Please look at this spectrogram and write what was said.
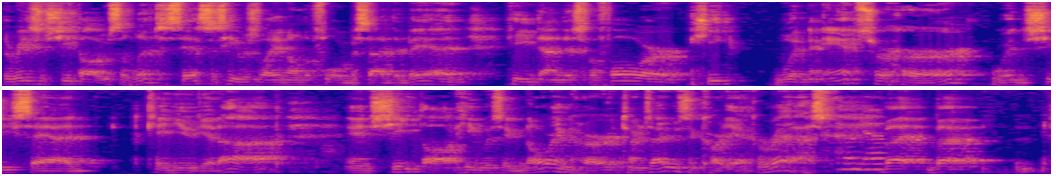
the reason she thought it was a lift assist is he was laying on the floor beside the bed. He'd done this before. He wouldn't answer her when she said, "Can you get up?" And she thought he was ignoring her. It turns out he was in cardiac arrest. Oh no. But but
